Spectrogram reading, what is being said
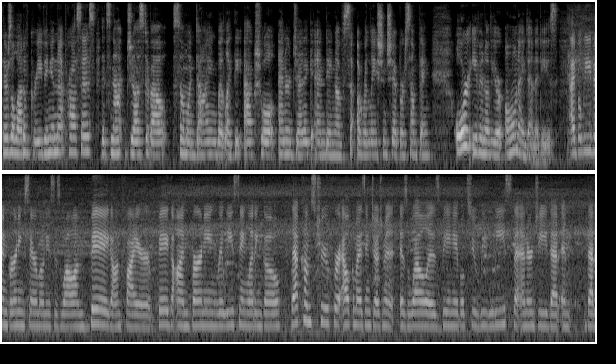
there's a lot of grieving in that process. It's not just about someone dying, but like the actual energetic ending of a relationship or something, or even of your own identities. I believe in burning ceremonies as well. I'm big on fire, big on burning, releasing, letting go. That comes true for alchemizing judgment as well as being able to release the energy that an that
